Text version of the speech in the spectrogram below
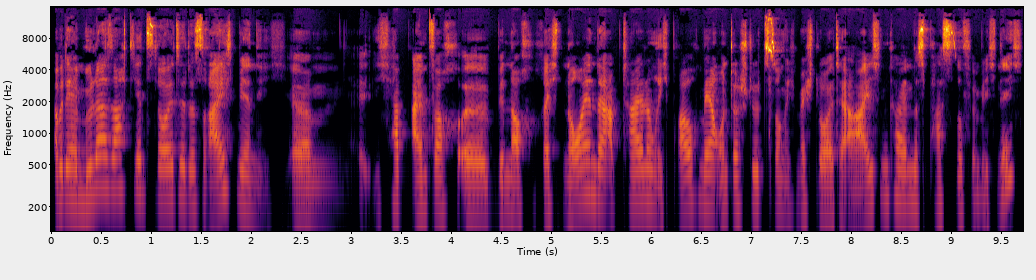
Aber der Herr Müller sagt jetzt, Leute, das reicht mir nicht. Ähm, ich habe einfach, äh, bin noch recht neu in der Abteilung, ich brauche mehr Unterstützung, ich möchte Leute erreichen können, das passt so für mich nicht.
